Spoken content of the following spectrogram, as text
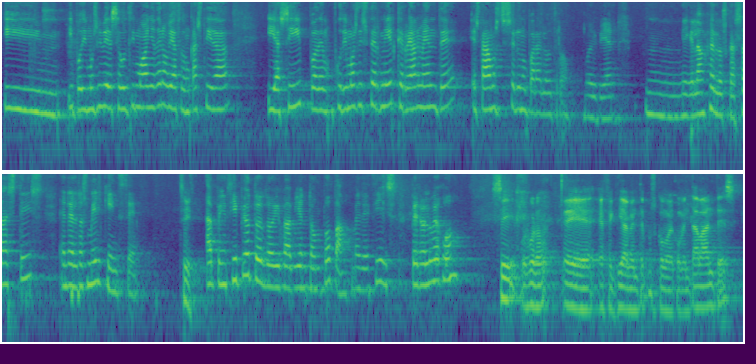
y, y pudimos vivir ese último año de noviazgo en castidad y así pudimos discernir que realmente estábamos hechos el uno para el otro. Muy bien. Miguel Ángel, los casasteis en el 2015. Sí, Al principio todo iba viento en popa, me decís, pero luego Sí, pues bueno, eh, efectivamente, pues como comentaba antes,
